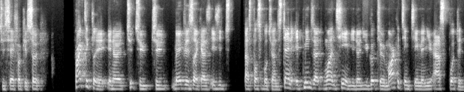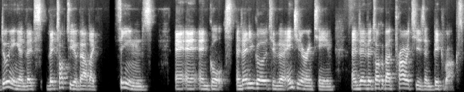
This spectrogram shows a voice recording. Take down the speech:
to say focus. So practically, you know, to to to make this like as easy to, as possible to understand, it means that one team, you know, you go to a marketing team and you ask what they're doing, and they they talk to you about like themes and, and, goals, and then you go to the engineering team, and then they talk about priorities and big rocks,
